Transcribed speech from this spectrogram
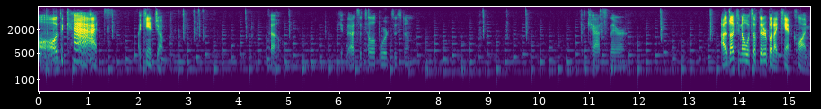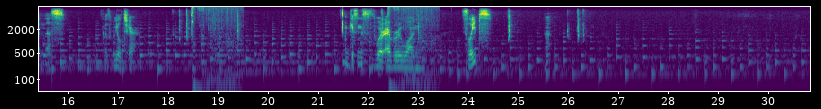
Oh, the cats! I can't jump. Oh. That's a teleport system. The cat's there. I'd like to know what's up there, but I can't climb in this. Because wheelchair. Guessing this is where everyone sleeps.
